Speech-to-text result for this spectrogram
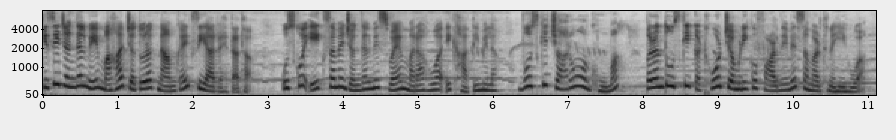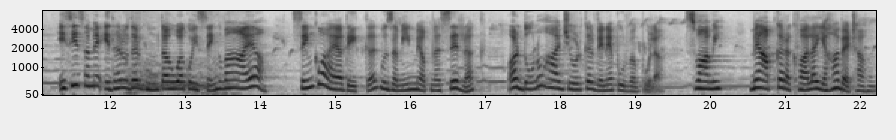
किसी जंगल में महाचतुरक नाम का एक सियार रहता था। उसको एक समय जंगल में स्वयं मरा हुआ एक हाथी मिला वो उसके चारों ओर घूमा, परंतु उसकी कठोर चमड़ी को फाड़ने में समर्थ नहीं हुआ। इसी समय इधर उधर घूमता हुआ कोई सिंह वहाँ आया। सिंह को आया देखकर वो ज़मीन में अपना सिर रख और दोनों हाथ जोड़कर विनय पूर्वक बोला, स्वामी, मैं आपका रखवाला यहाँ बैठा हूँ।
